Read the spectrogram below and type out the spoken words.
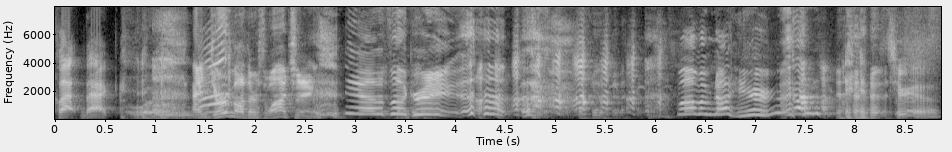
Clap back. And your mother's watching. yeah, that's so great. Mom, I'm not here. it's true.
